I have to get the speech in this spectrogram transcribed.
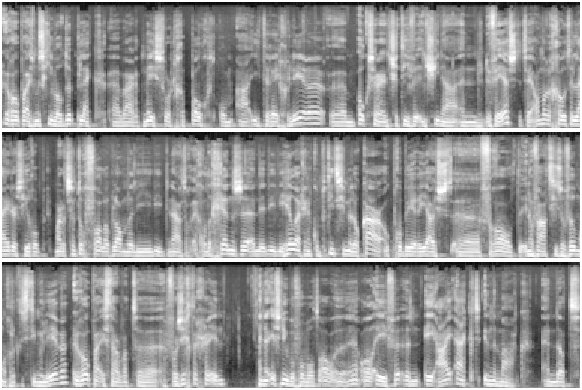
Europa is misschien wel de plek uh, waar het meest wordt gepoogd om AI te reguleren. Um, ook zijn er initiatieven in China en de VS, de twee andere grote leiders hierop. Maar dat zijn toch vooral ook landen die, die nou, toch echt wel de grenzen en die, die heel erg in een competitie met elkaar ook proberen juist uh, vooral de innovatie zoveel mogelijk te stimuleren. Europa is daar wat uh, voorzichtiger in. En er is nu bijvoorbeeld al, al even een AI-act in de maak. En dat,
